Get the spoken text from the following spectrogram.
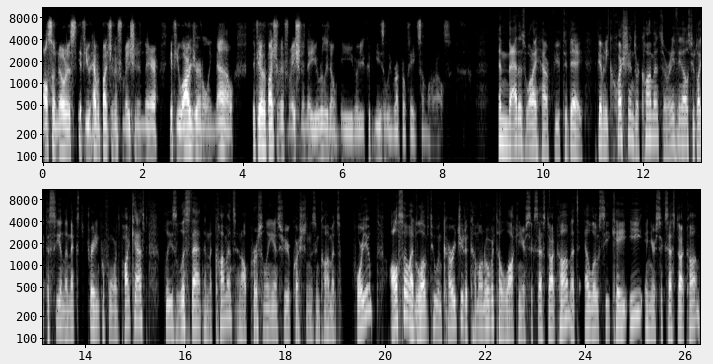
Also, notice if you have a bunch of information in there, if you are journaling now, if you have a bunch of information in there you really don't need or you could easily replicate somewhere else. And that is what I have for you today. If you have any questions or comments or anything else you'd like to see in the next Trading Performance podcast, please list that in the comments and I'll personally answer your questions and comments for you. Also, I'd love to encourage you to come on over to lockeinyoursuccess.com. That's L O C K E in your success.com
